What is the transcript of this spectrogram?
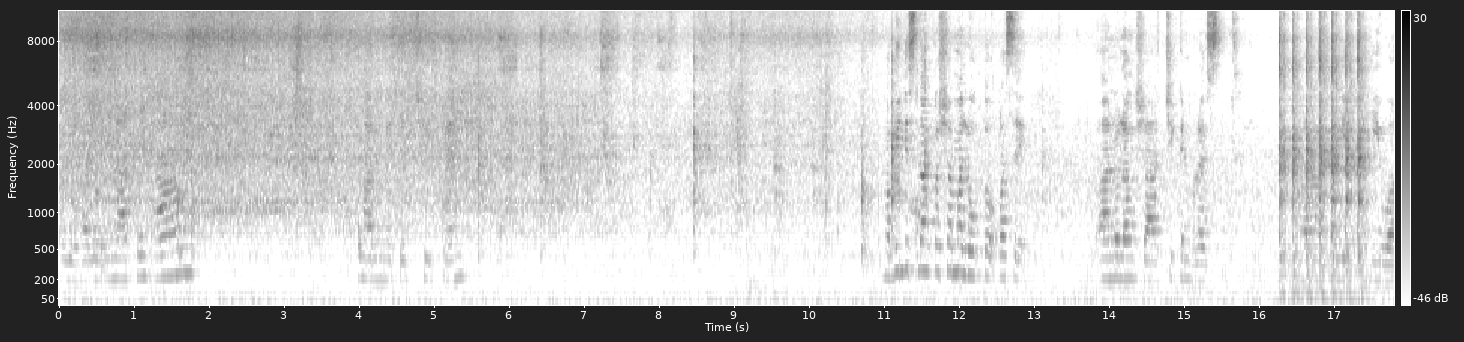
Halo-haloin natin ang marinated chicken. Mabilis lang to siya maluto kasi ano lang siya, chicken breast na maliit na hiwa.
